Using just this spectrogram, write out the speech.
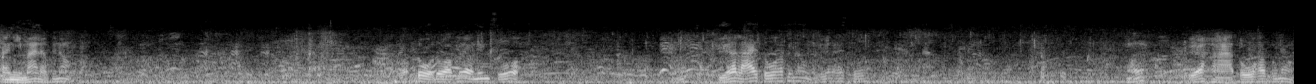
ทางนี้มาแล้วพี่น้องโดดออกแล้วหนึ่งตัวเหลือหลายตัวครับพี่น้องเหลือหลายตัวเอาเหลือหาตัวครับพี่น้อง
